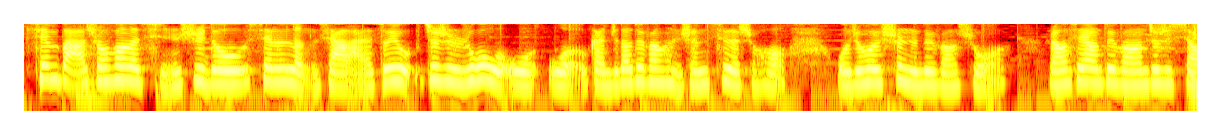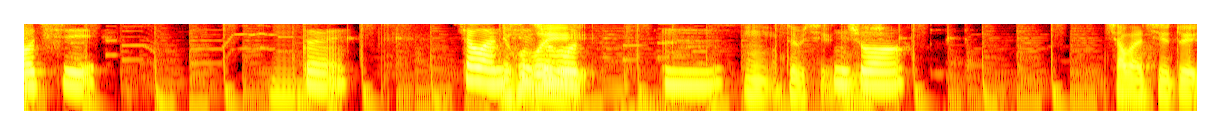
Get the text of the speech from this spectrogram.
先把双方的情绪都先冷下来。所以就是，如果我我我感觉到对方很生气的时候，我就会顺着对方说，然后先让对方就是消气。嗯，对，消完气之后，嗯嗯，对不起，你说，消完气对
